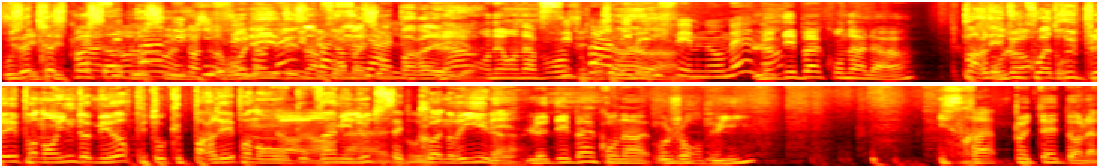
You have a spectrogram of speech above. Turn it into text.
Vous êtes responsable aussi de relayer des informations pareilles. Là, on est en avance. C'est pas un épiphénomène. Le hein. débat qu'on a là, Parler On du leur- quadruplé pendant une demi-heure plutôt que parler pendant Non, 20 non, minutes bah, cette oui. connerie Mais là. le débat qu'on a aujourd'hui, il sera peut-être dans la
